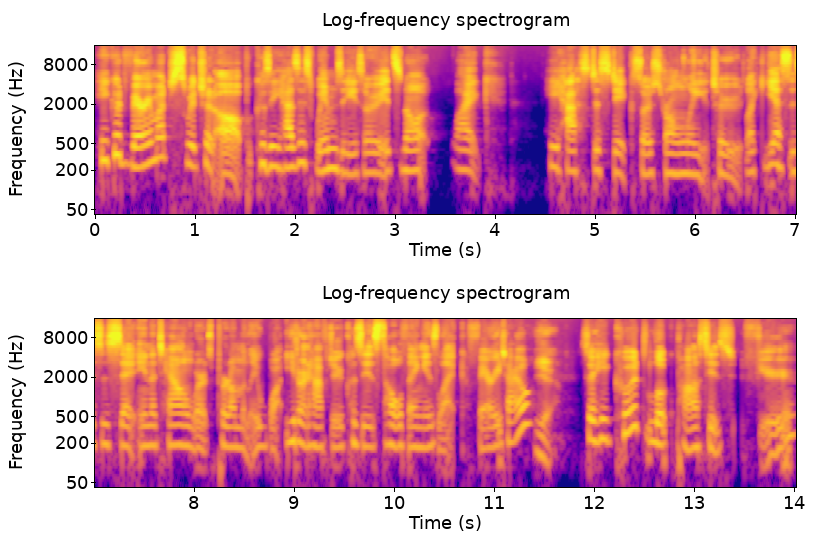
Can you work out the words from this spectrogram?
he could very much switch it up because he has this whimsy so it's not like he has to stick so strongly to like yes this is set in a town where it's predominantly white you don't have to because his whole thing is like fairy tale. Yeah, so he could look past his few.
